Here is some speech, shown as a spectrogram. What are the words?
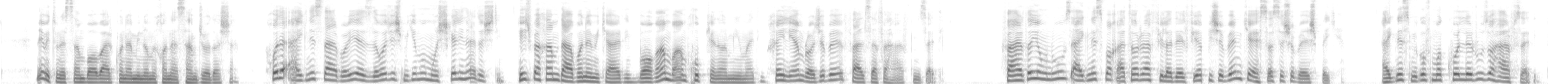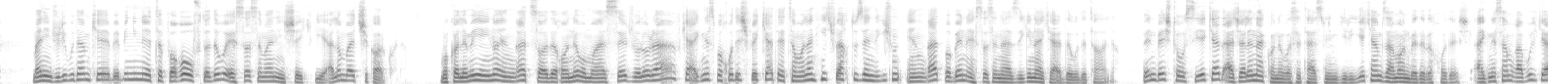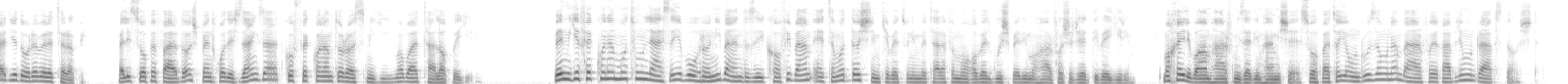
نمی‌تونستم باور کنم اینا می‌خوان از هم جداشن خود اگنس درباره ازدواجش میگه ما مشکلی نداشتیم. هیچ وقت هم دعوا نمی‌کردیم. واقعا با هم خوب کنار میومدیم خیلی هم راجع به فلسفه حرف می‌زدیم. فردای اون روز اگنس با قطار رفت فیلادلفیا پیش بن که احساسش رو بهش بگه. اگنس می‌گفت ما کل روز رو حرف زدیم. من اینجوری بودم که ببینین اتفاقا افتاده و احساس من این شکلیه. الان باید چیکار کنم؟ مکالمه اینا انقدر صادقانه و موثر جلو رفت که اگنس با خودش فکر کرد احتمالا هیچ وقت تو زندگیشون انقدر با بن احساس نزدیکی نکرده بوده تا حالا. بن بهش توصیه کرد عجله نکنه واسه تصمیم گیری. یکم زمان بده به خودش. اگنس هم قبول کرد یه دوره بره تراپی. ولی صبح فرداش بن خودش زنگ زد گفت فکر کنم تو راست میگی ما باید طلاق بگیریم. بن میگه فکر کنم ما تو اون لحظه بحرانی به اندازه کافی به هم اعتماد داشتیم که بتونیم به طرف مقابل گوش بدیم و حرفاشو جدی بگیریم. ما خیلی با هم حرف می‌زدیم همیشه. صحبت های اون روزمون هم به حرفای قبلیمون ربط داشت.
